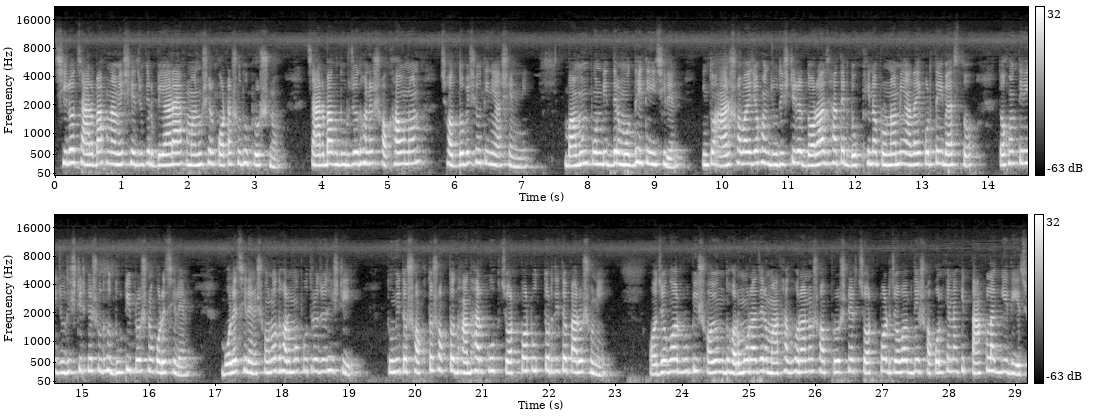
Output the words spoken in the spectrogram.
ছিল চারবাক নামে সে যুগের বেয়ারা এক মানুষের কটা শুধু প্রশ্ন। চারবাক দুর্যোধনের সখাও নন, ছদ্মবেশেও তিনি আসেননি। বামুন পণ্ডিতদের মধ্যেই তিনি ছিলেন। কিন্তু আর সবাই যখন যুধিষ্ঠিরের দরাজ হাতের দক্ষিণা প্রণামী আদায় করতেই ব্যস্ত, তখন তিনি যুধিষ্ঠিরকে শুধু দুটি প্রশ্ন করেছিলেন। বলেছিলেন, শোনো ধর্মপুত্র যুধিষ্ঠির, তুমি তো শক্ত শক্ত ধাঁধার কূপ চটপট উত্তর দিতে পারো শুনি। অজগর রূপী স্বয়ং ধর্মরাজের মাথা ঘোরানো সব প্রশ্নের চটপট জবাব দিয়ে সকলকে নাকি তাক লাগিয়ে দিয়েছ।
